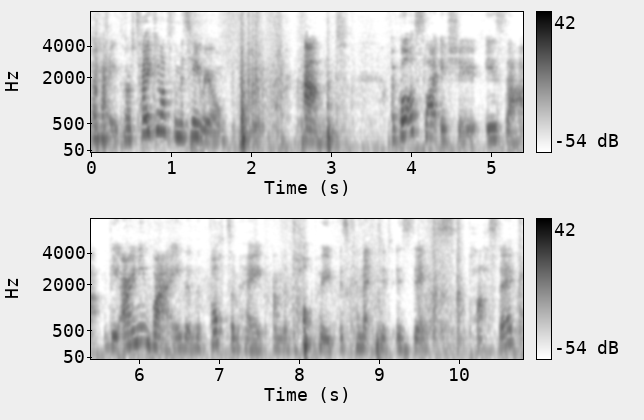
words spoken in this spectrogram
Okay, so I've taken off the material and I've got a slight issue is that the only way that the bottom hoop and the top hoop is connected is this plastic.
